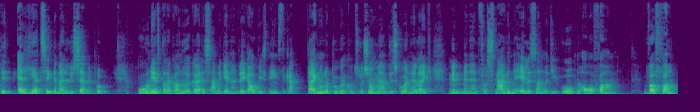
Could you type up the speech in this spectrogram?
det, alle de her ting, dem analyserer vi på. Ugen efter, der går han ud og gør det samme igen. Han bliver ikke afvist den eneste gang. Der er ikke nogen, der booker en konsultation med ham. Det skulle han heller ikke. Men, men han får snakket med alle sammen, og de er åbne over for ham. Hvorfor?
